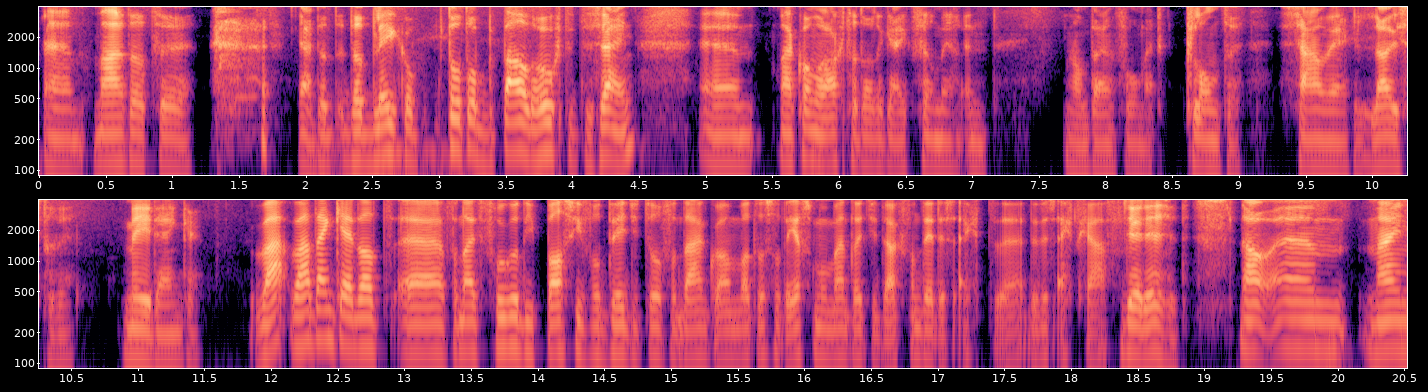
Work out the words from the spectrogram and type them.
Ehm, maar dat, uh, ja, dat, dat bleek op, tot op bepaalde hoogte te zijn. Um, maar ik kwam erachter dat ik eigenlijk veel meer een, iemand ben voor met klanten, samenwerken, luisteren, meedenken. Waar, waar denk jij dat uh, vanuit vroeger die passie voor digital vandaan kwam? Wat was dat eerste moment dat je dacht van dit is echt, uh, dit is echt gaaf? Dit is het. Nou, um, mijn,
